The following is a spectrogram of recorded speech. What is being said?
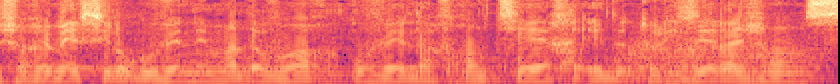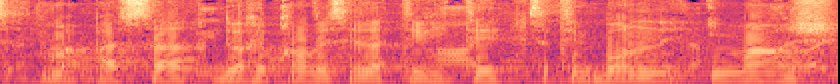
Je remercie le gouvernement d'avoir ouvert la frontière et d'autoriser l'agence Mapassa de reprendre ses activités. C'est une bonne image.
